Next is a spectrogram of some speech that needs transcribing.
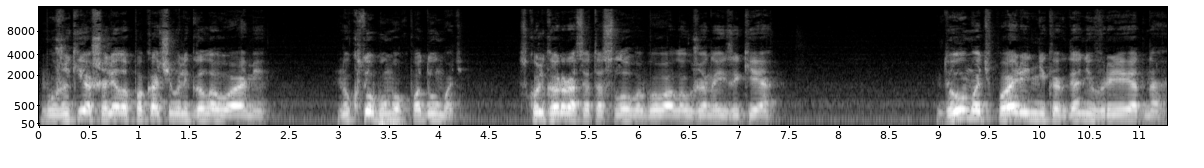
Мужики ошалело покачивали головами. Ну кто бы мог подумать, сколько раз это слово бывало уже на языке. Думать, парень, никогда не вредно.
